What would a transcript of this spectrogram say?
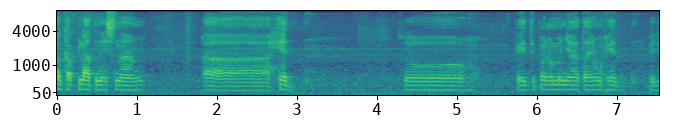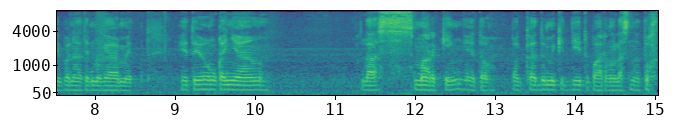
pagka-flatness ng ah, head. So pwede pa naman yata yung head. Pwede pa natin magamit. Ito yung kanyang last marking. Ito. Pagka dumikit dito parang last na to.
